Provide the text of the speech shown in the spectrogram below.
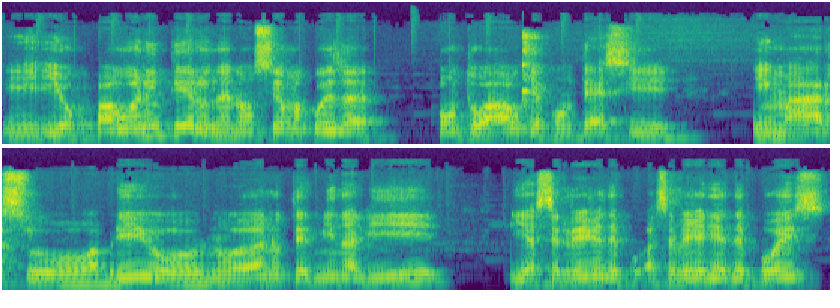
e, e, ocupar o ano inteiro, né? Não ser uma coisa pontual que acontece em março, abril, no ano, termina ali e a cerveja a cervejaria depois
